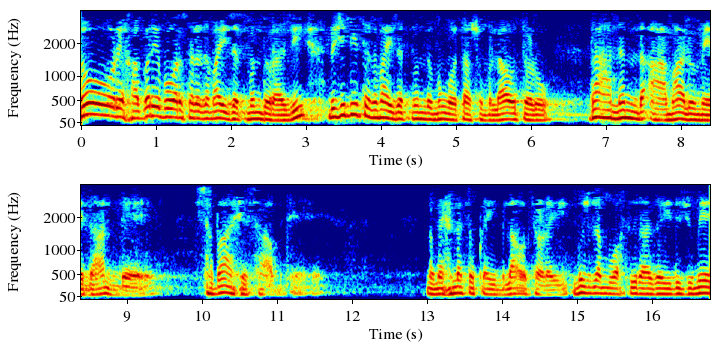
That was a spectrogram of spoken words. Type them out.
نور خبرې به ور سره زما عزت مند راځي د جدي ته زما عزت مند مونږ تاسو ملاو تړو دا نن د اعمالو میدان دی سبا حساب دی نو مهنت کوي ملا او سړی مجلم وخت راځي د جمعې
